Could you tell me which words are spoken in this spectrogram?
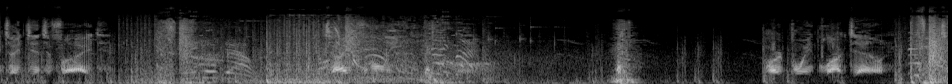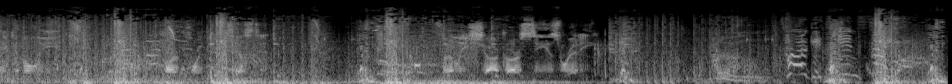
Hardpoint identified. Tango down. Tied for the lead. Hardpoint locked down. We've taken the lead. Hardpoint contested. Friendly Shock RC is ready. Target in sight!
